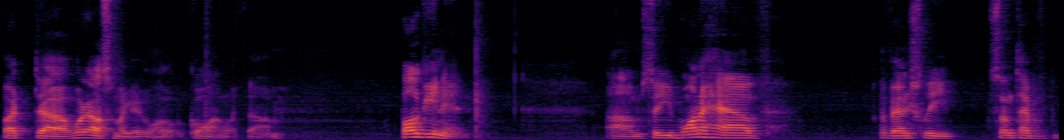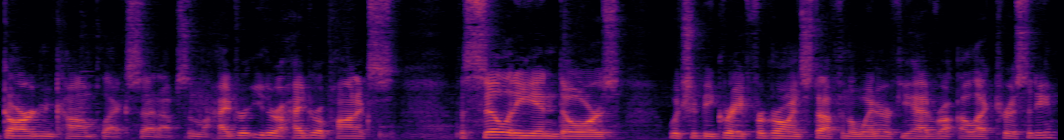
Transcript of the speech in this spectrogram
but uh, what else am I going to go on with? Um, bugging in. Um, so you'd want to have eventually some type of garden complex set up, some hydro, either a hydroponics facility indoors which would be great for growing stuff in the winter if you had electricity.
